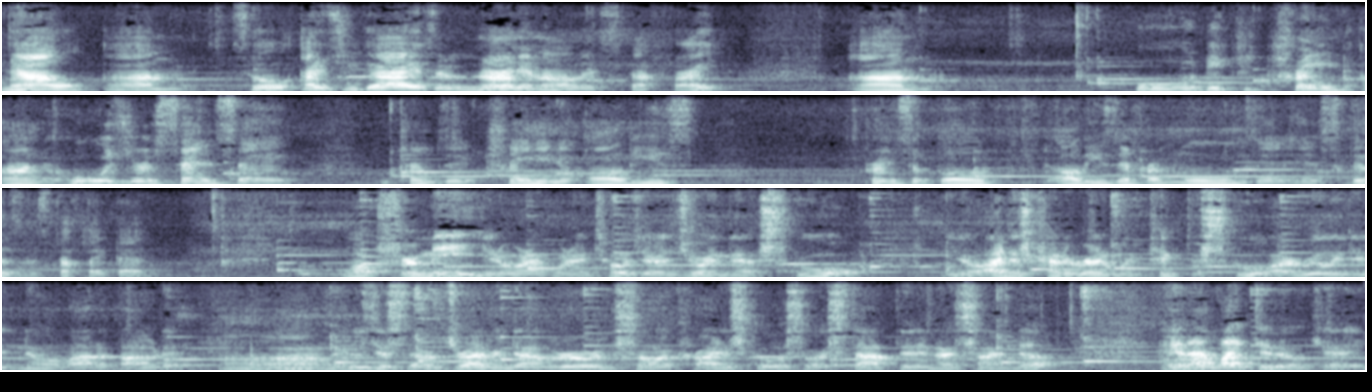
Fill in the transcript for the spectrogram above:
Now, um, so as you guys are learning all this stuff, right? Um, who did you train under? Who was your sensei in terms of training all these principles, all these different moves and, and skills and stuff like that? Well, for me, you know, when I, when I told you I joined that school, you know, I just kind of randomly picked a school. I really didn't know a lot about it. Oh. Um, it was just I was driving down the road and saw a karate school, so I stopped in and I signed up. And I liked it okay.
